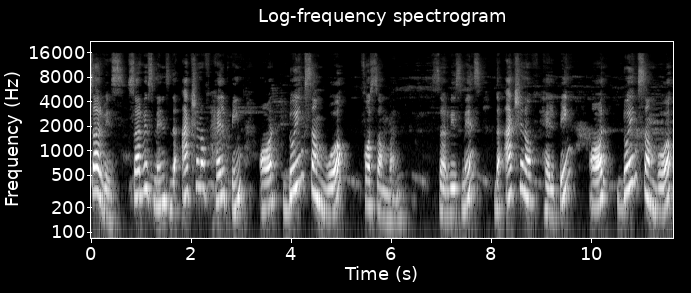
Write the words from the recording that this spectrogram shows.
Service. Service means the action of helping or doing some work for someone. Service means the action of helping or doing some work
